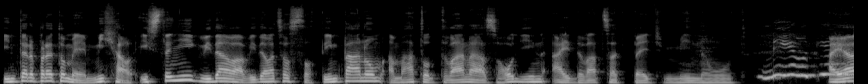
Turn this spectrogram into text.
interpretom je Michal Isteník, vydáva vydavateľstvo Tympánom a má to 12 hodín aj 25 minút. Neil A ja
